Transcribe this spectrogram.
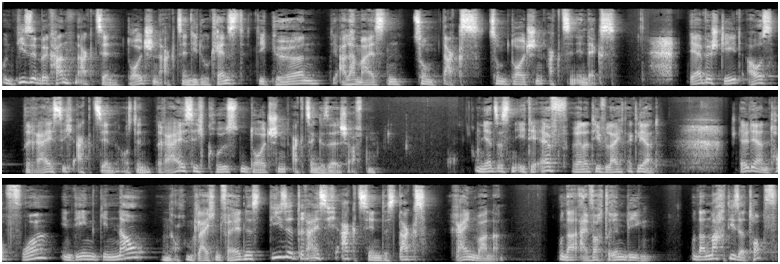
Und diese bekannten Aktien, deutschen Aktien, die du kennst, die gehören die allermeisten zum DAX, zum deutschen Aktienindex. Der besteht aus 30 Aktien, aus den 30 größten deutschen Aktiengesellschaften. Und jetzt ist ein ETF relativ leicht erklärt. Stell dir einen Topf vor, in den genau und auch im gleichen Verhältnis diese 30 Aktien des DAX reinwandern und dann einfach drin liegen. Und dann macht dieser Topf,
